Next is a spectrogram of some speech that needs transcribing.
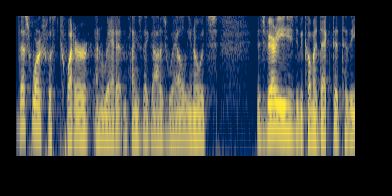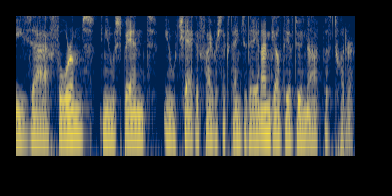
this works with Twitter and Reddit and things like that as well. You know, it's it's very easy to become addicted to these uh, forums and you know spend you know check it five or six times a day, and I'm guilty of doing that with Twitter.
